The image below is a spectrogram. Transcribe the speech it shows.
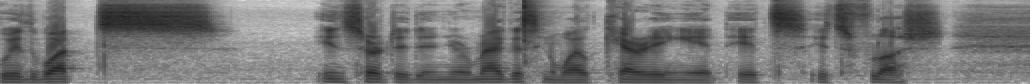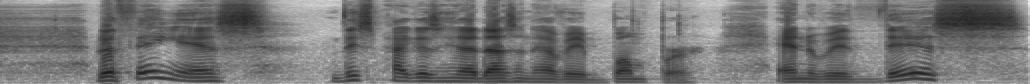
with what's inserted in your magazine while carrying it it's it's flush. The thing is this magazine doesn't have a bumper. And with this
